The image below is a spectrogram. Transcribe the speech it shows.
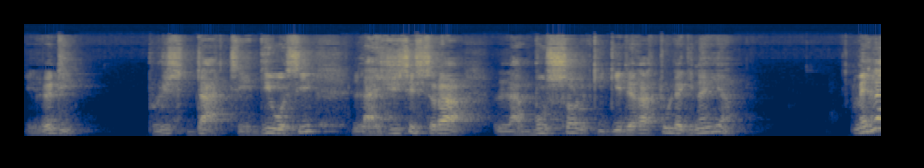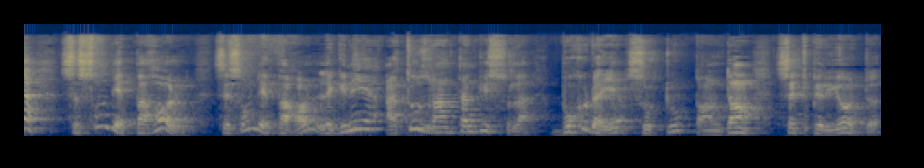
Il le dit, plus d'actes. Il dit aussi, la justice sera la boussole qui guidera tous les Guinéens. Mais là, ce sont des paroles, ce sont des paroles, les Guinéens ont tous entendu cela. Beaucoup d'ailleurs, surtout pendant cette période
